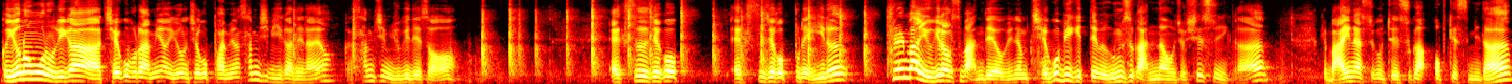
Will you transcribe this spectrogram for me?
그 요놈을 우리가 제곱을 하면 요놈 제곱하면 32가 되나요? 그러니까 36이 돼서 x 제곱 x 제곱분의 1은 풀마 6이라고 쓰면 안 돼요. 왜냐면 제곱이기 때문에 음수가 안 나오죠. 실수니까. 마이너스는 될 수가 없겠습니다.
